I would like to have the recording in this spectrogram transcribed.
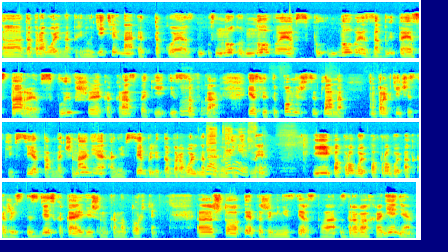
добровольно-принудительно. Это такое новое, новое, забытое, старое, всплывшее как раз-таки из совка. Угу. Если ты помнишь, Светлана, практически все там начинания, они все были добровольно-принудительные. Да, и попробуй, попробуй откажись. Здесь какая вишенка на торте? Э, что это же Министерство здравоохранения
